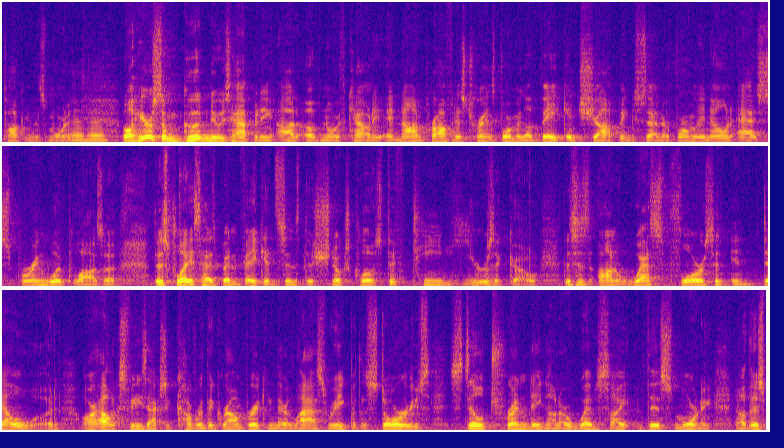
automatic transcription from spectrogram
talking this morning. Mm-hmm. Well, here's some good news happening out of North County. A nonprofit is transforming a vacant shopping center, formerly known as Springwood Plaza. This place has been vacant since the Schnucks closed 15 years ago. This is on West Florissant in Dellwood. Our Alex Fees actually covered the groundbreaking there last week, but the story's still trending on our website this morning. Now, this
